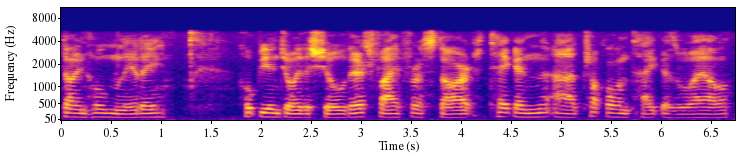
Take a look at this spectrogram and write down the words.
Down Home Lady. Hope you enjoy the show. There's five for a start. Taking uh, Truck on Tyke as well,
